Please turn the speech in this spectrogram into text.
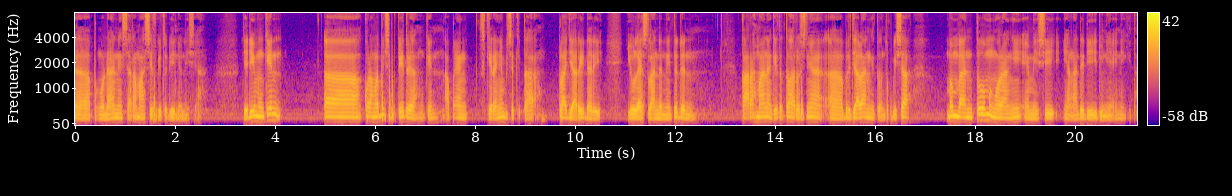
uh, penggunaan yang secara masif gitu di Indonesia. Jadi mungkin uh, kurang lebih seperti itu ya mungkin apa yang sekiranya bisa kita pelajari dari ULES London itu dan ke arah mana kita tuh harusnya uh, berjalan gitu untuk bisa membantu mengurangi emisi yang ada di dunia ini gitu.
